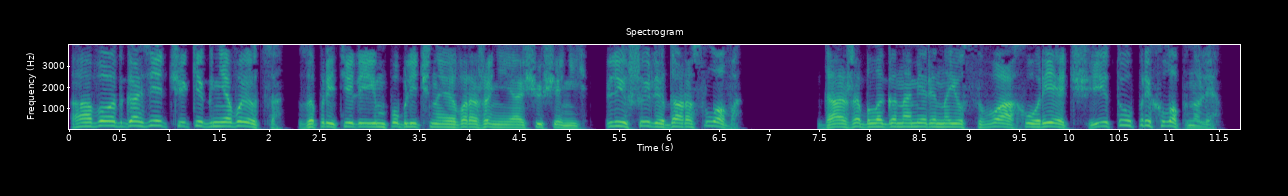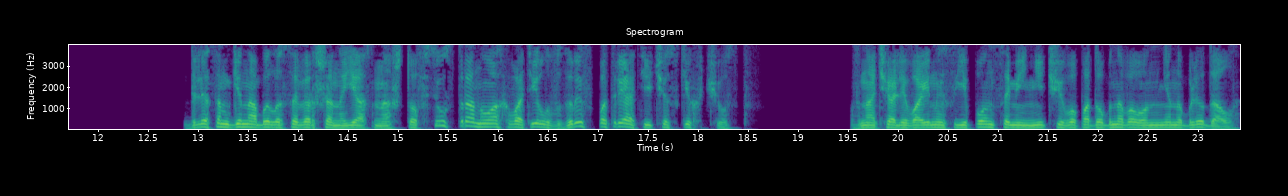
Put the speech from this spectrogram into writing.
А вот газетчики гневаются, запретили им публичное выражение ощущений, лишили дара слова. Даже благонамеренную сваху речь и ту прихлопнули. Для Самгина было совершенно ясно, что всю страну охватил взрыв патриотических чувств. В начале войны с японцами ничего подобного он не наблюдал.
